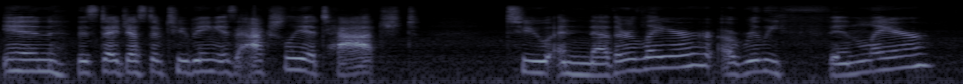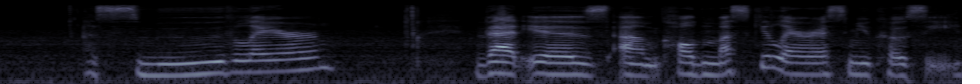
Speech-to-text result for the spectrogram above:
in this digestive tubing is actually attached to another layer, a really thin layer, a smooth layer that is um, called muscularis mucosae.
